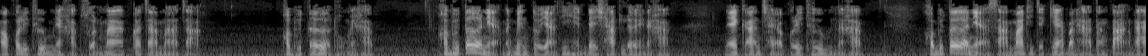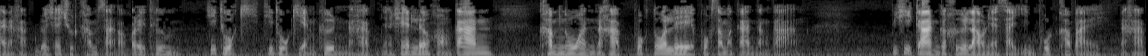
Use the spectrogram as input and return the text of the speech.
อัลกอริทึมเนี่ยครับส่วนมากก็จะมาจากคอมพิวเตอร์ถูกไหมครับ คอมพิวเตอร์เนี่ยมันเป็นตัวอย่างที่เห็นได้ชัดเลยนะครับ ในการใช้อัลกอริทึมนะครับ คอมพิวเตอร์เนี่ยสามารถที่จะแก้ปัญหาต่างๆ ได้นะครับ โดยใช้ชุดคำสั่งอัลกอริทึมที่ถูกที่ถูกเขียนขึ้นนะครับ อย่างเช่นเรื่องของการคำนวณนนะครับ พวกตัวเลขพวกสมการต่างๆ วิธีการก็คือเราเนี่ยใส่อินพุตเข้าไปนะครับ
